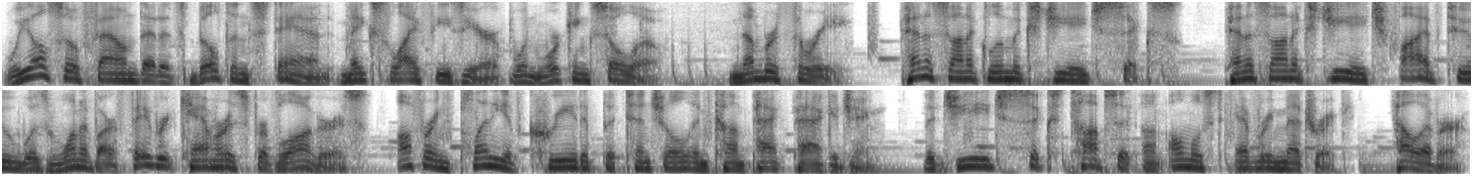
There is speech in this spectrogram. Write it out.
We also found that its built-in stand makes life easier when working solo. Number 3. Panasonic Lumix GH6 Panasonic's GH5 II was one of our favorite cameras for vloggers, offering plenty of creative potential in compact packaging. The GH6 tops it on almost every metric. However,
